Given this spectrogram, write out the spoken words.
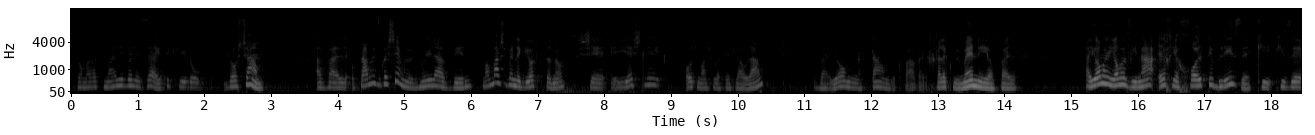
הייתי אומרת, מה לי ולזה? הייתי כאילו לא שם. אבל אותם מפגשים נתנו לי להבין, ממש בנגיעות קטנות, שיש לי עוד משהו לתת לעולם. והיום, מן הסתם, זה כבר אה, חלק ממני, אבל היום אני לא מבינה איך יכולתי בלי זה. כי, כי זה,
